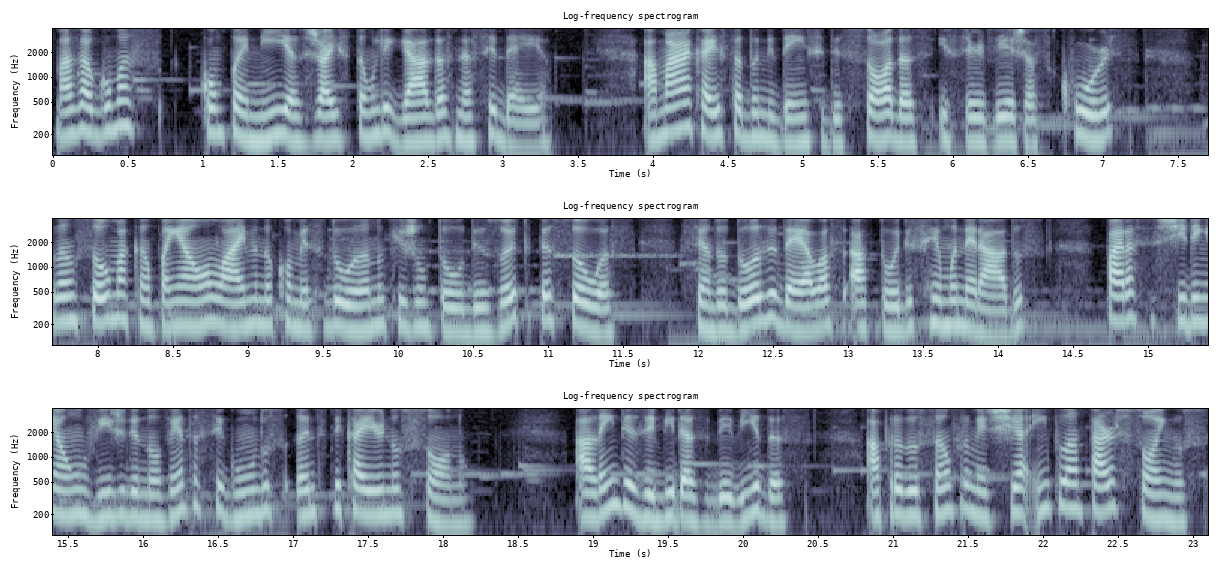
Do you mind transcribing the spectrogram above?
mas algumas companhias já estão ligadas nessa ideia. A marca estadunidense de sodas e cervejas Coors lançou uma campanha online no começo do ano que juntou 18 pessoas, sendo 12 delas atores remunerados, para assistirem a um vídeo de 90 segundos antes de cair no sono. Além de exibir as bebidas, a produção prometia implantar sonhos,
